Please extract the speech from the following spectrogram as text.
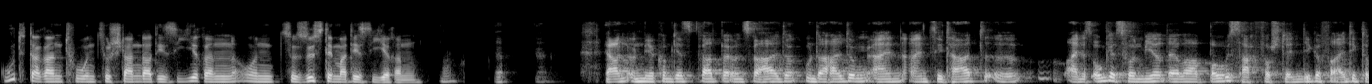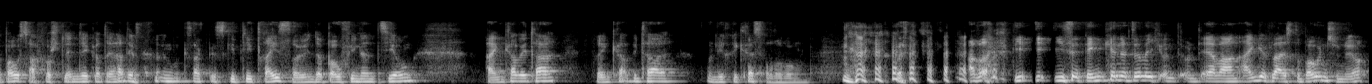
gut daran tun, zu standardisieren und zu systematisieren. Ja, und, und, mir kommt jetzt gerade bei unserer Haltung, Unterhaltung ein, ein Zitat äh, eines Onkels von mir, der war Bausachverständiger, vereidigter Bausachverständiger, der hat immer gesagt, es gibt die drei Säulen der Baufinanzierung. Eigenkapital, Fremdkapital und die Regressforderungen. Aber die, die, diese Denke natürlich, und, und er war ein eingefleißter Bauingenieur,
